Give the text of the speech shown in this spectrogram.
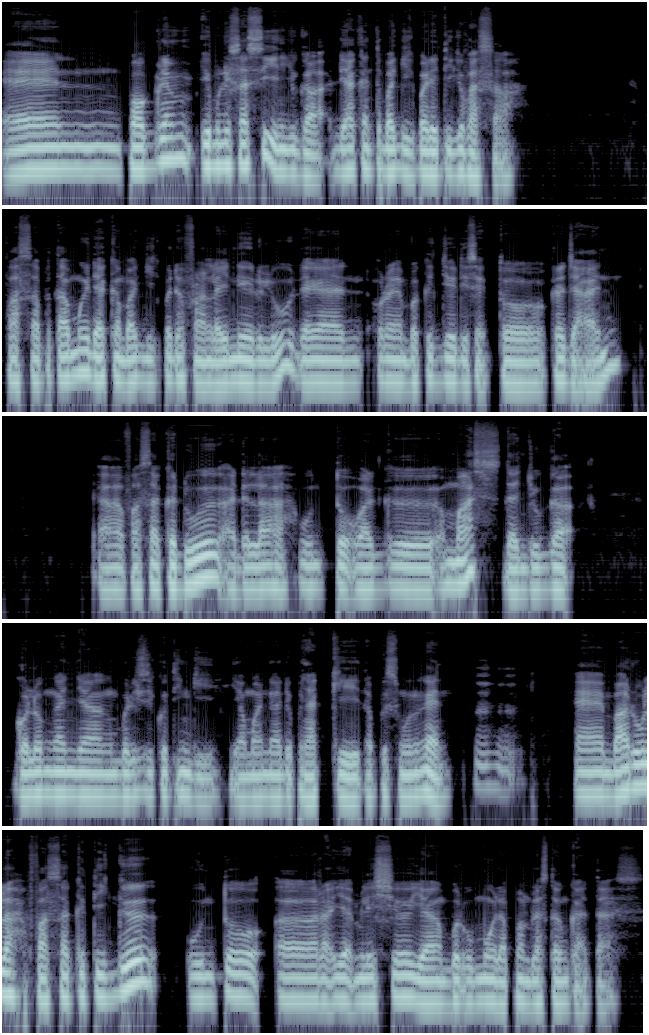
And program imunisasi ni juga dia akan terbagi kepada tiga fasa. Fasa pertama dia akan bagi kepada frontliner dulu dengan orang yang bekerja di sektor kerajaan. Uh, fasa kedua adalah untuk warga emas dan juga golongan yang berisiko tinggi yang mana ada penyakit apa semua kan. Mhm. And barulah fasa ketiga untuk uh, rakyat Malaysia yang berumur 18 tahun ke atas.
